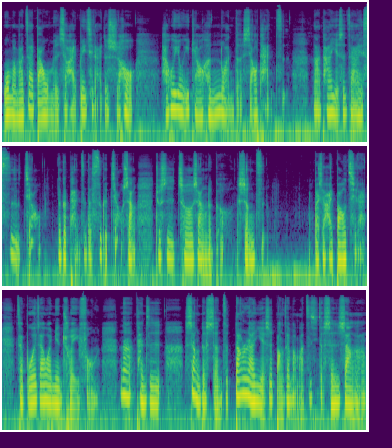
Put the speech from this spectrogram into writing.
我妈妈在把我们小孩背起来的时候，还会用一条很暖的小毯子，那它也是在四角那个毯子的四个角上就是车上那个绳子，把小孩包起来，才不会在外面吹风。那毯子上的绳子当然也是绑在妈妈自己的身上啊。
